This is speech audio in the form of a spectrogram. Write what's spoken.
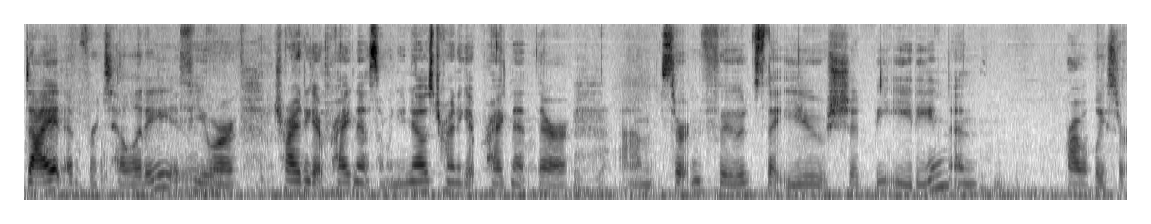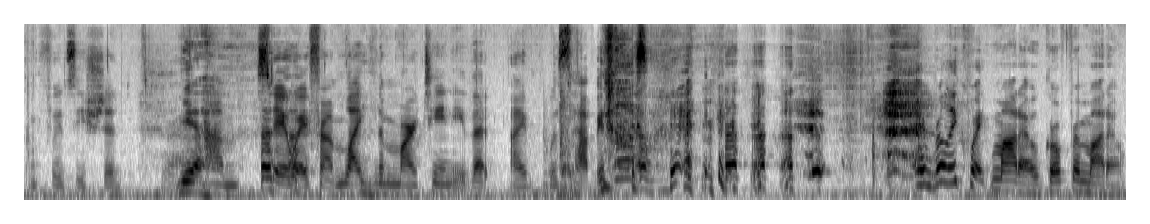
diet and fertility. If you are trying to get pregnant, someone you know is trying to get pregnant, there are um, certain foods that you should be eating and probably certain foods you should Yeah. um, stay away from, like the martini that I was happy having. And really quick motto, girlfriend motto.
